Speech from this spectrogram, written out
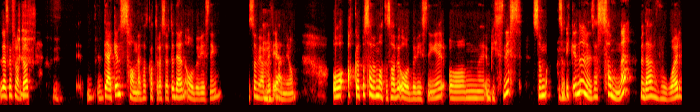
det skal fram til at det er ikke en sannhet at katter er søte, det er en overbevisning som vi har blitt enige om. Og akkurat på samme måte så har vi overbevisninger om business som, som ikke nødvendigvis er sanne, men det er vår,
